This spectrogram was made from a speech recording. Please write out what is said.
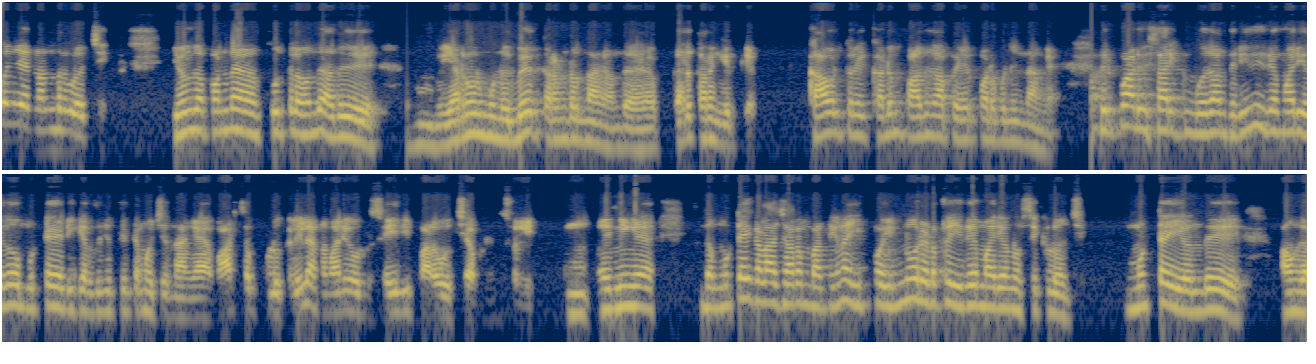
கொஞ்சம் நண்பர்கள் வச்சு. இவங்க பண்ண கூத்துல வந்து அது இருநூறு முந்நூறு பேர் திரண்டிருந்தாங்க. அந்த கருத்தரங்கிற்கு காவல்துறை கடும் பாதுகாப்பை ஏற்பாடு பண்ணியிருந்தாங்க. பிற்பாடு விசாரிக்கும் போது தான் தெரியுது இதே மாதிரி ஏதோ முட்டை அடிக்கிறதுக்கு திட்டம் வச்சிருந்தாங்க. வாட்ஸ்அப் குழுக்களில் அந்த மாதிரி ஒரு செய்தி பரவுச்சு அப்படின்னு சொல்லி. நீங்க இந்த முட்டை கலாச்சாரம் பாத்தீங்கன்னா இப்போ இன்னொரு இடத்துல இதே மாதிரியான ஒரு சிக்கல் வந்துச்சு. முட்டை வந்து அவங்க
